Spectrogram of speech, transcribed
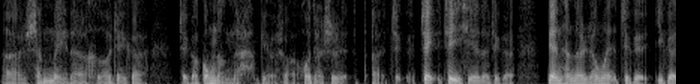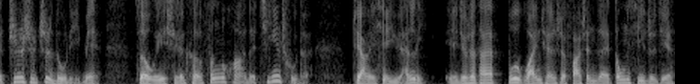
呃审美的和这个这个功能的，比如说或者是呃这个这这些的这个。变成了人文这个一个知识制度里面，作为学科分化的基础的这样一些原理，也就是说，它不完全是发生在东西之间，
